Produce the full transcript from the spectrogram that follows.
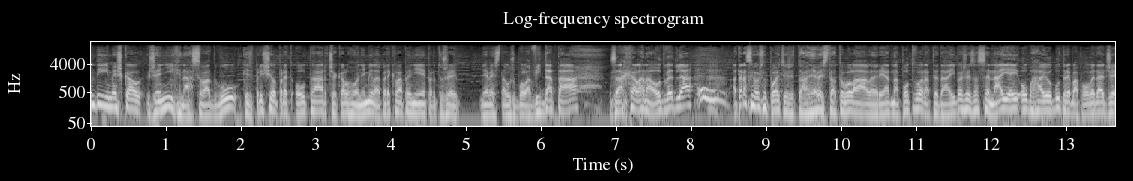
Indii meškal ženích na svadbu, keď prišiel pred oltár, čakalo ho nemilé prekvapenie, pretože nevesta už bola vydatá, záchala na odvedľa. A teraz si možno poviete, že tá nevesta to bola ale riadna potvora, teda iba, že zase na jej obhajobu treba povedať, že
